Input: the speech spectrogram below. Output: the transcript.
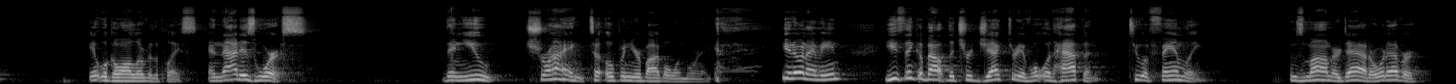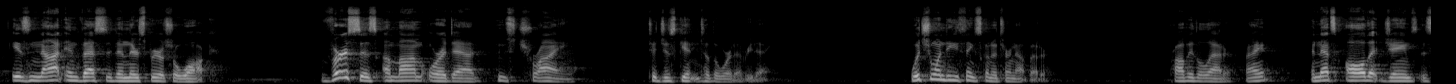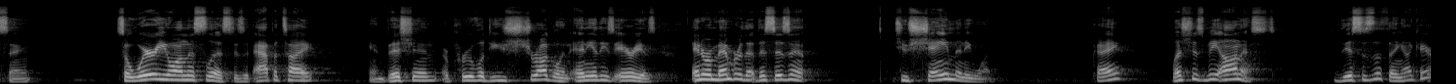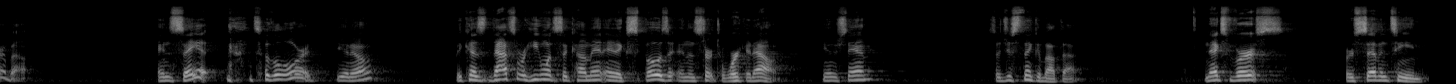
it will go all over the place. And that is worse than you trying to open your Bible one morning. you know what I mean? You think about the trajectory of what would happen to a family whose mom or dad or whatever is not invested in their spiritual walk versus a mom or a dad who's trying to just get into the word every day. Which one do you think is going to turn out better? Probably the latter, right? And that's all that James is saying. So, where are you on this list? Is it appetite? ambition, approval? Do you struggle in any of these areas? And remember that this isn't to shame anyone, okay? Let's just be honest. This is the thing I care about. And say it to the Lord, you know? Because that's where He wants to come in and expose it and then start to work it out. You understand? So just think about that. Next verse, verse 17.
